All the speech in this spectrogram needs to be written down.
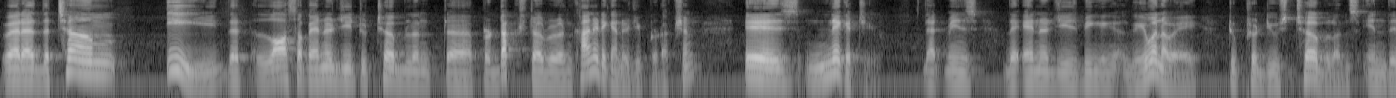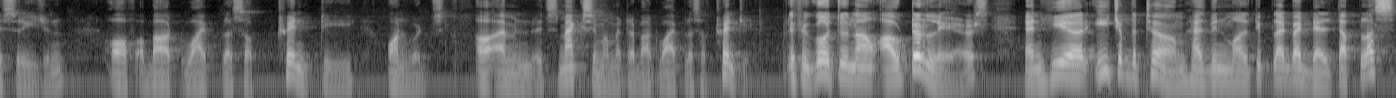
whereas the term E the loss of energy to turbulent uh, production, turbulent kinetic energy production is negative. That means, the energy is being given away to produce turbulence in this region of about y plus of 20 onwards. Uh, I mean it is maximum at about y plus of 20. If you go to now outer layers and here each of the term has been multiplied by delta plus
